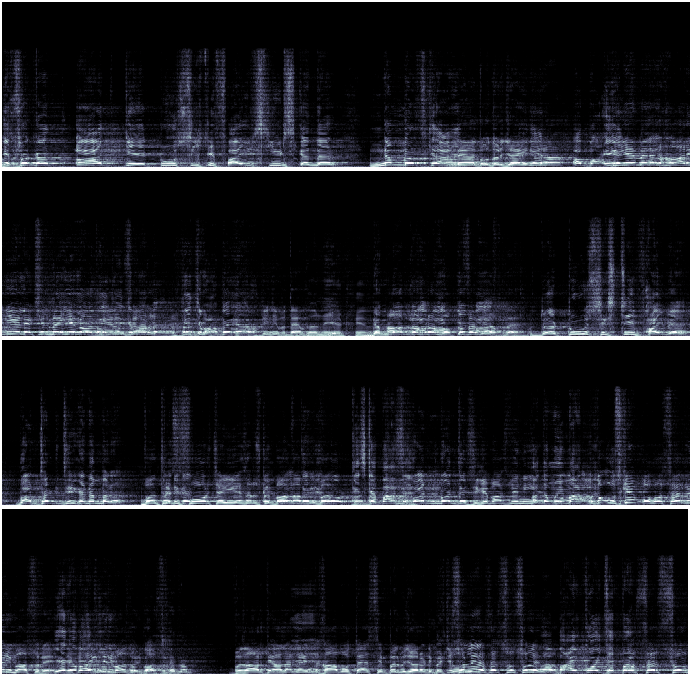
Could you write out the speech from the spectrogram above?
इस वक्त आज के 265 सीट्स के अंदर नंबर्स क्या हैं? मैं तो उधर जा ही नहीं रहा। अब पीएमएलएन हार गई इलेक्शन में ये बात कह रहा हूँ सर। ये जवाब है यार। जी जी बताएँ। दोनों ही उठ के नंबर आपका अपना मौक़िफ़ है, मेरा अपना। जो 265 है 133 का नंबर है। 134 चाहिए सर उसके बाद आपकी बात किसके पास है? किसी के पास भी नहीं है। बात। तो उसके ओहो सर मेरी बात सुने। मेरी बात मेरी बात सुने? वजारत आला का इंतखाब होता है सिंपल मेजोरिटी पे। सुन लेना सर सुन- सुन लेना। भाई कोई सिंपल सर सुन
